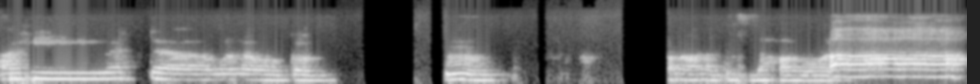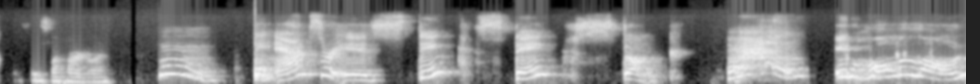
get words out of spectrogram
Uh, he went uh, with a gun. Mm. Uh, this is the hard one. Uh, This is a hard one. hmm. The answer is stink, stank, stunk. In Home Alone,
